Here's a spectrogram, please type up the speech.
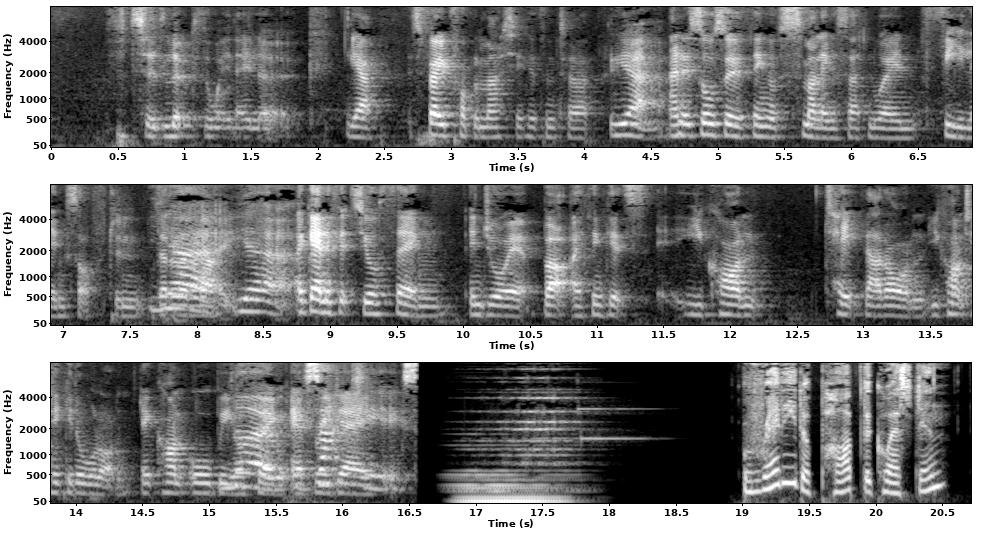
to look the way they look. Yeah. It's very problematic, isn't it? Yeah, And it's also a thing of smelling a certain way and feeling soft and da, da, da, yeah, da. yeah. Again, if it's your thing, enjoy it. But I think it's you can't take that on. You can't take it all on. It can't all be your no, thing every exactly, day. exactly. Ready to pop the question?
